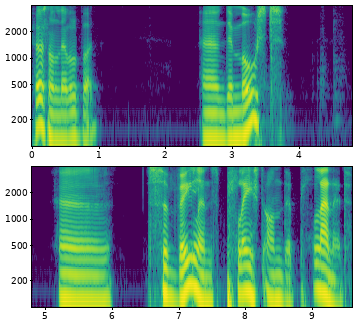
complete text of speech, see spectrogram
personal level, but uh, the most uh, surveillance placed on the planet.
